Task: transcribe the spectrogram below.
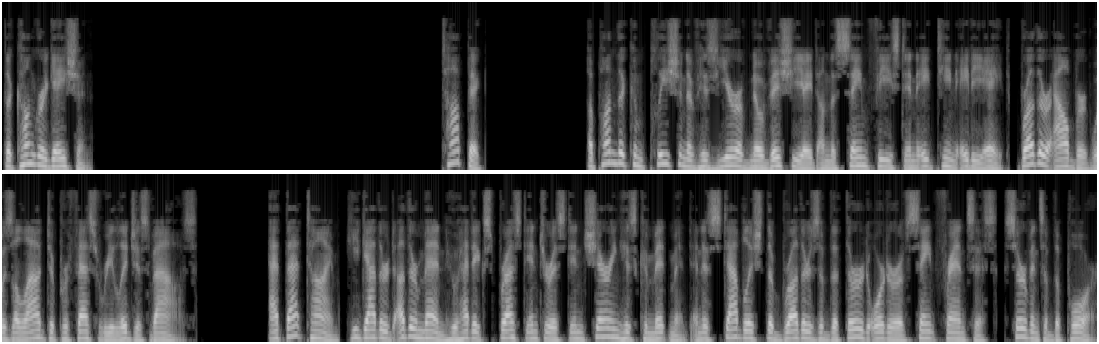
The congregation Upon the completion of his year of novitiate on the same feast in 1888, Brother Albert was allowed to profess religious vows. At that time, he gathered other men who had expressed interest in sharing his commitment and established the Brothers of the Third Order of St. Francis, servants of the poor.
